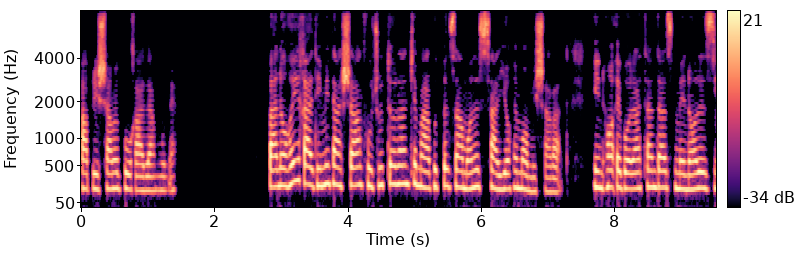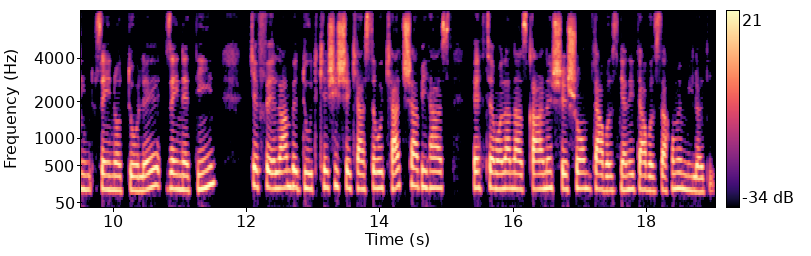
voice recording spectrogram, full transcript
ابریشم بوقلمونه بناهای قدیمی در شهر وجود دارند که مربوط به زمان سیاه ما می‌شوند. اینها عبارتند از منار زین زین‌الدین که فعلا به دودکشی شکسته و کج شبیه است احتمالا از قرن ششم دواز... یعنی دوازدهم میلادی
